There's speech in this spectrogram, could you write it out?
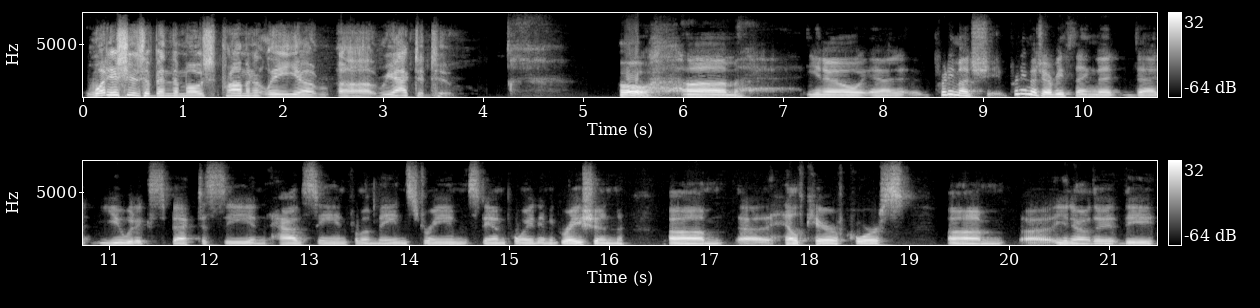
What issues have been the most prominently uh, uh, reacted to? Oh, um, you know, uh, pretty much, pretty much everything that that you would expect to see and have seen from a mainstream standpoint: immigration, um, uh, healthcare, of course. Um, uh, you know, the the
